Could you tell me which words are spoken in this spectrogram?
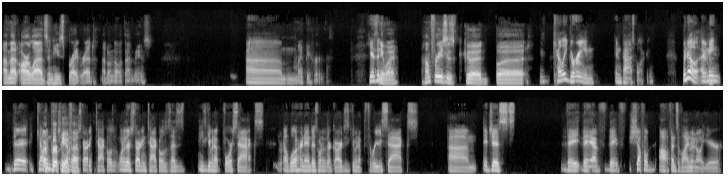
I'm at Ourlads and he's bright red. I don't know what that means. Um, might be hurt. he hasn't Anyway, Humphries is good, but Kelly Green in pass blocking. But no, I mean the Kelvin per Beachum, one of their starting tackles, one of their starting tackles has he's given up four sacks. Uh, Will Hernandez, one of their guards, has given up three sacks. Um, it just they they have they've shuffled offensive linemen all year.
